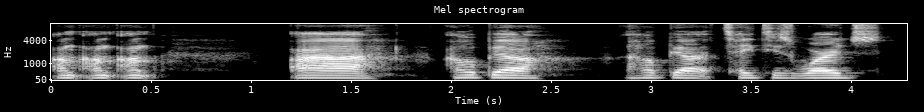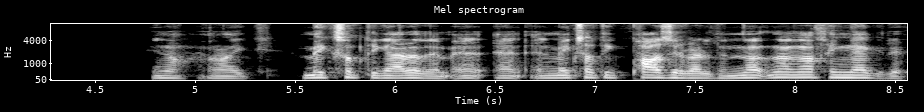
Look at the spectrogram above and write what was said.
I'm, I'm, I'm, uh, I hope y'all, I hope y'all take these words, you know, and like make something out of them and, and, and make something positive out of them, not, not nothing negative,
